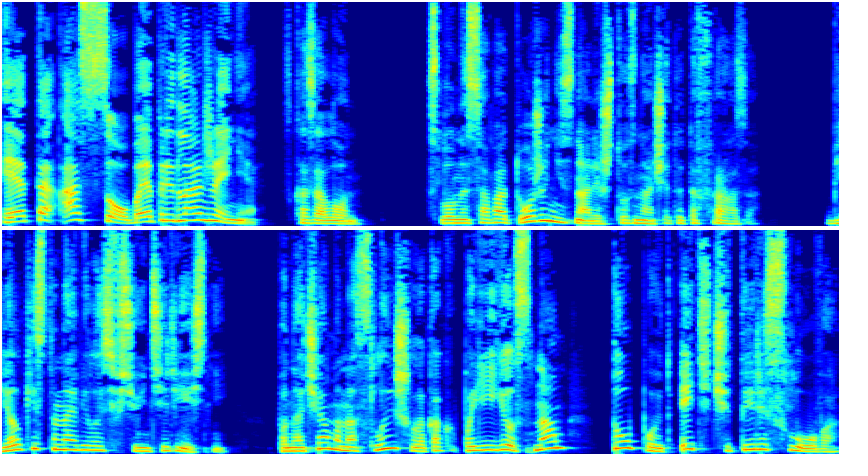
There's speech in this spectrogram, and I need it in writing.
«Это особое предложение», — сказал он. Слон и сова тоже не знали, что значит эта фраза. Белке становилось все интересней. По ночам она слышала, как по ее снам топают эти четыре слова.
